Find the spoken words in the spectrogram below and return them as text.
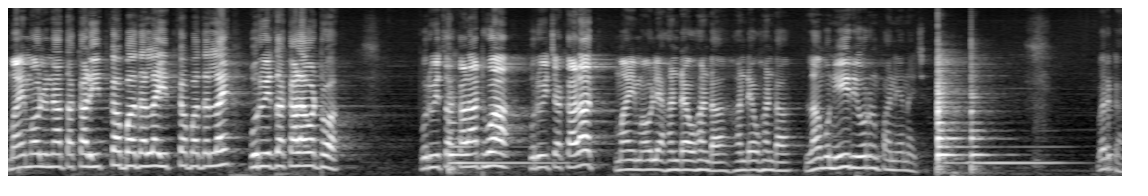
मायमाऊलीने आता काळ इतका बदललाय इतका बदललाय. पूर्वीचा काळा आठवा. पूर्वीचा काळ आठवा. पूर्वीच्या काळात माईमाऊल्या हांड्याव हांडा हांड्याव हांडा. लांबून येईरीवरून पाणी आणायचे बरं का?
